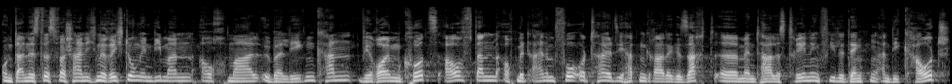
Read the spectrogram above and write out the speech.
Und dann ist das wahrscheinlich eine Richtung, in die man auch mal überlegen kann. Wir räumen kurz auf, dann auch mit einem Vorurteil. Sie hatten gerade gesagt, äh, mentales Training. Viele denken an die Couch.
